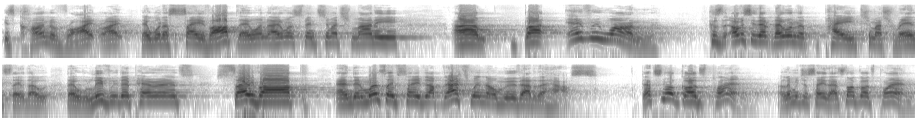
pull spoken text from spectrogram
is kind of right, right? They want to save up, they, want, they don't want to spend too much money. Um, but everyone, because obviously they, they want to pay too much rent, they, they, they will live with their parents, save up, and then once they've saved up, that's when they'll move out of the house. That's not God's plan. Let me just say that's not God's plan.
